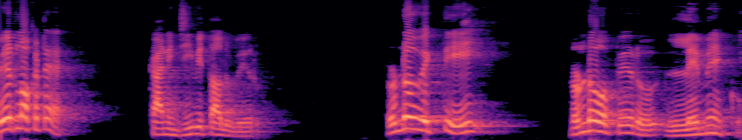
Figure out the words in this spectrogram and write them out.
పేర్లు ఒకటే కానీ జీవితాలు వేరు. రెండవ వ్యక్తి రెండవ పేరు లెమేకు.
